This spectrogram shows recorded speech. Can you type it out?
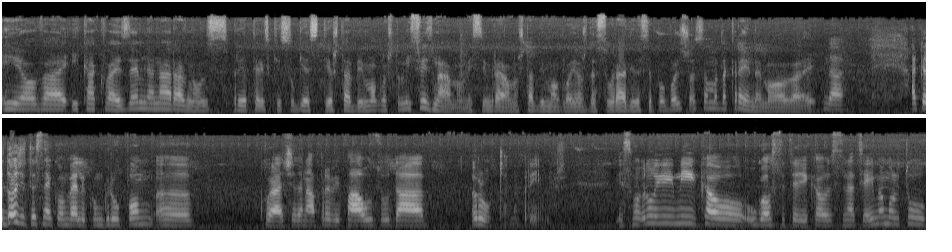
i, ovaj, i kakva je zemlja, naravno uz prijateljske sugestije šta bi moglo, što mi svi znamo, mislim, realno šta bi moglo još da se uradi, da se poboljša, samo da krenemo. Ovaj. Da. A kad dođete s nekom velikom grupom uh, koja će da napravi pauzu da ruča, na primjer, jesmo li mi kao ugostitelji, kao destinacija, imamo li tu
